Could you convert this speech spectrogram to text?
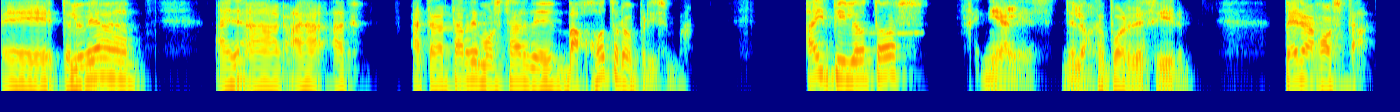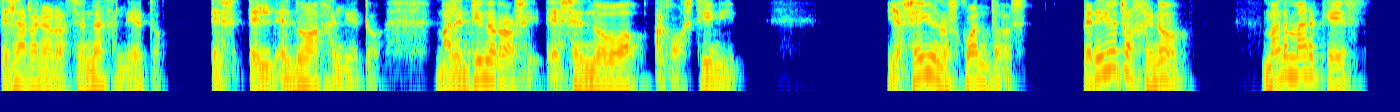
eh, te lo voy a, a, tratar de mostrar de, bajo otro prisma. Hay pilotos geniales, de los que puedes decir, Pedro Agosta es la reencarnación de Ángel Nieto, es el, el, nuevo Ángel Nieto. Valentino Rossi es el nuevo Agostini. Y así hay unos cuantos. Pero hay otros que no. Mar Márquez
